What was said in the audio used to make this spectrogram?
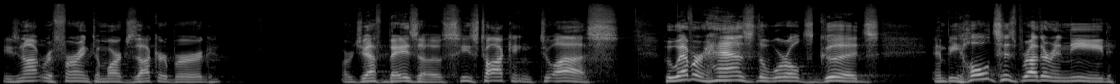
He's not referring to Mark Zuckerberg or Jeff Bezos, he's talking to us. Whoever has the world's goods and beholds his brother in need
